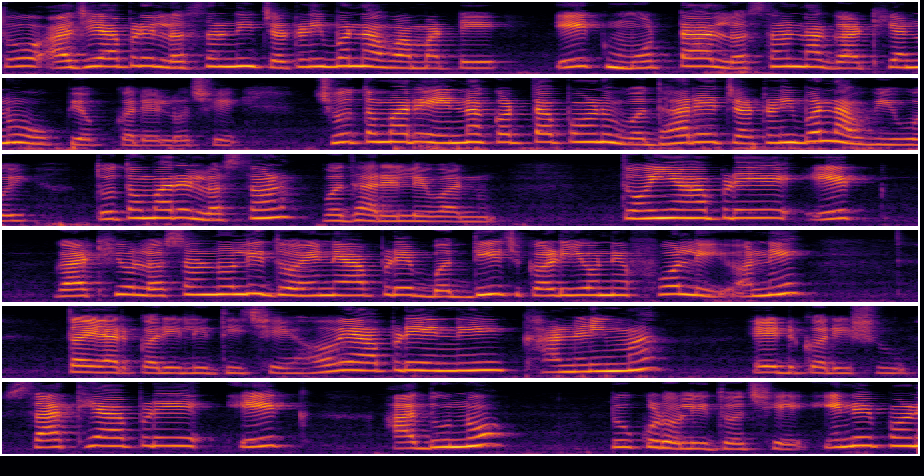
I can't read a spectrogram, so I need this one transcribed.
તો આજે આપણે લસણની ચટણી બનાવવા માટે એક મોટા લસણના ગાંઠિયાનો ઉપયોગ કરેલો છે. જો તમારે એના કરતાં પણ વધારે ચટણી બનાવવી હોય, તો તમારે લસણ વધારે લેવાનું. તો અહીંયા આપણે એક ગાંઠિયો લસણનો લીધો, એને આપણે બધી જ કળીઓને ફોલી અને તૈયાર કરી લીધી છે. હવે આપણે એને ખાંડણીમાં એડ કરીશું. સાથે આપણે એક આદુનો ટુકડો લીધો છે. એને પણ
